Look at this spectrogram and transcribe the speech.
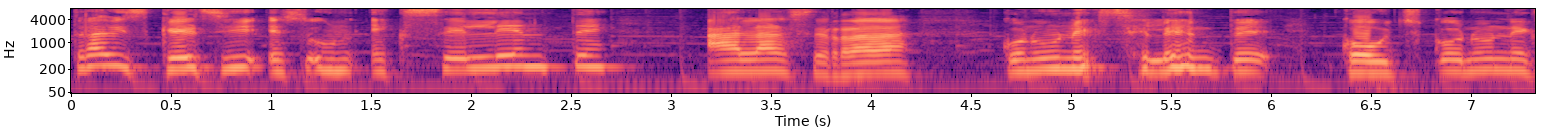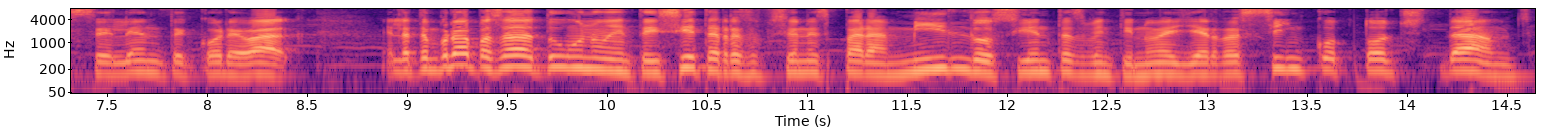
Travis Kelsey es un excelente ala cerrada con un excelente coach, con un excelente coreback. En la temporada pasada tuvo 97 recepciones para 1229 yardas, 5 touchdowns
